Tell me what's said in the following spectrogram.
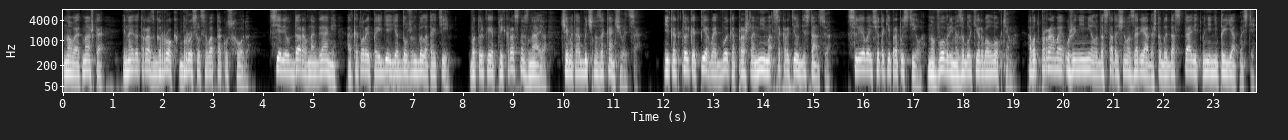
Новая отмашка, и на этот раз Грок бросился в атаку сходу. Серия ударов ногами, от которой, по идее, я должен был отойти. Вот только я прекрасно знаю, чем это обычно заканчивается. И как только первая двойка прошла мимо, сократил дистанцию – с левой все-таки пропустил, но вовремя заблокировал локтем. А вот правая уже не имела достаточного заряда, чтобы доставить мне неприятности.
